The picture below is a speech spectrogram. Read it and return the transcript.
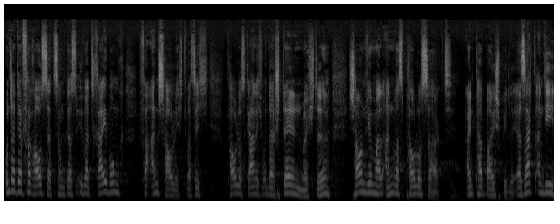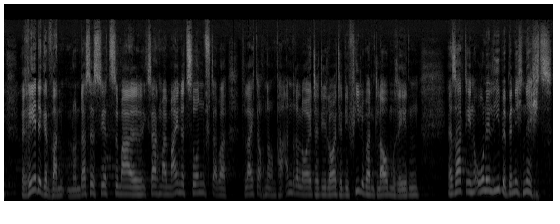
unter der Voraussetzung, dass Übertreibung veranschaulicht, was ich Paulus gar nicht unterstellen möchte, schauen wir mal an, was Paulus sagt. Ein paar Beispiele. Er sagt an die Redegewandten, und das ist jetzt mal, ich sage mal, meine Zunft, aber vielleicht auch noch ein paar andere Leute, die Leute, die viel über den Glauben reden. Er sagt ihnen, ohne Liebe bin ich nichts.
